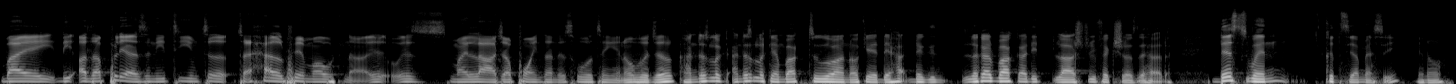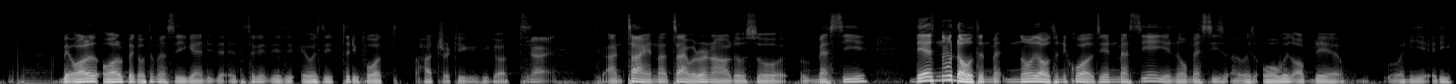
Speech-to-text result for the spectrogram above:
by the other players in the team to, to help him out now it is my larger point on this whole thing, you know, Virgil. and just look and just looking back to on okay, they had they look at back at the last three fixtures they had. This win could see a Messi, you know. They all all big up to Messi again. It, it, it, it, it was the thirty fourth hat trick he, he got. Right. And time, not time with Ronaldo. So Messi, there's no doubt in no doubt in the quality in Messi. You know, Messi was always up there when he, he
